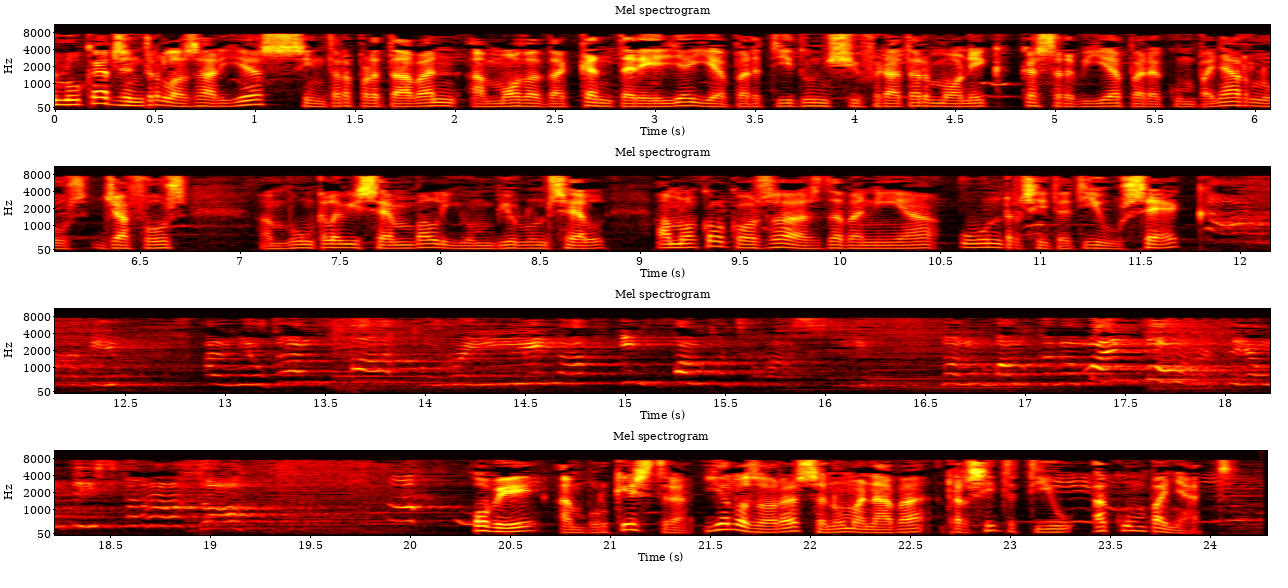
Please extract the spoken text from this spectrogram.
Col·locats entre les àrees, s'interpretaven a moda de cantarella i a partir d'un xifrat harmònic que servia per acompanyar-los, ja fos amb un clavicèmbal i un violoncel, amb la qual cosa esdevenia un recitatiu sec, o bé amb orquestra, i aleshores s'anomenava recitatiu acompanyat.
